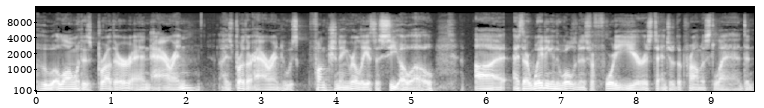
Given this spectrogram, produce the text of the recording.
who, along with his brother and Aaron, his brother Aaron, who was functioning really as a COO, uh, as they're waiting in the wilderness for 40 years to enter the promised land. And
